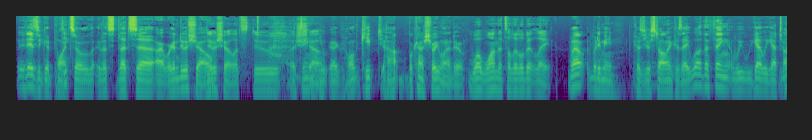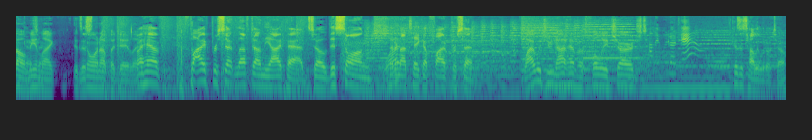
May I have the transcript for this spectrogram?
It is a good point. So let's let's. Uh, all right, we're gonna do a show. Do a show. Let's do a Dang, show. you, uh, hold, keep. uh, What kind of show you want to do? well, one that's a little bit late. Well, what do you mean? Because you're stalling? Because I well, the thing we, we got we got talking. No. I mean like it's This- going up a day late. I have five percent left on the iPad, so this song better not take up five percent Why would you not have a fully charged? Hollywood Hotel. because it's Hollywood Hotel.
